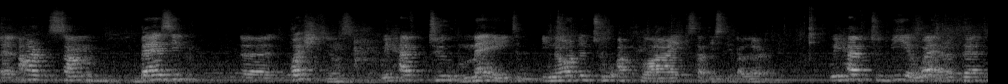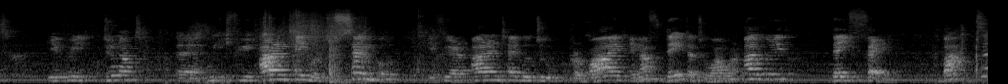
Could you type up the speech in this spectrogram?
uh, are some basic uh, questions we have to make in order to apply statistical learning. We have to be aware that if we do not, uh, if we aren't able to sample, if we aren't able to provide enough data to our algorithm, they fail. But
